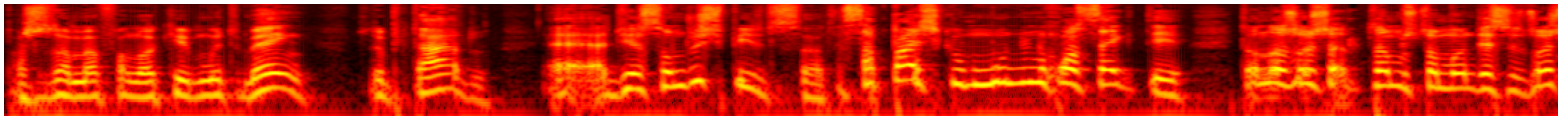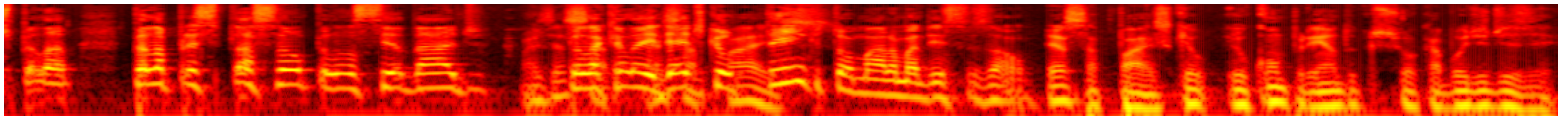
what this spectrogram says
pastor Samuel falou aqui muito bem, deputado, é a direção do Espírito Santo. Essa paz que o mundo não consegue ter. Então nós hoje estamos tomando decisões pela, pela precipitação, pela ansiedade, essa, pela aquela ideia de que paz, eu tenho que tomar uma decisão. Essa paz que eu, eu compreendo que o senhor acabou de dizer.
